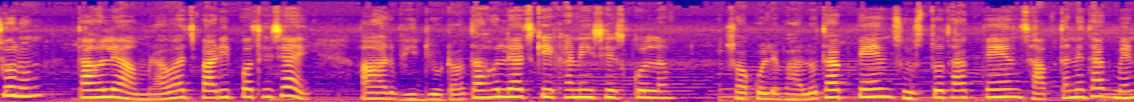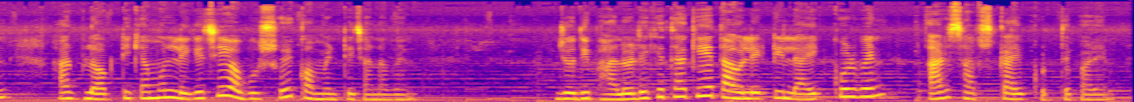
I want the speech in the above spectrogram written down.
চলুন, তাহলে আমরাও আজ বাড়ির পথে যাই। আর ভিডিওটাও তাহলে আজকে এখানেই শেষ করলাম। সকলে ভালো থাকবেন, সুস্থ থাকবেন, সাবধানে থাকবেন। আর ব্লগটি কেমন লেগেছে অবশ্যই কমেন্টে জানাবেন। যদি ভালো লেগে থাকে, তাহলে একটি লাইক করবেন আর সাবস্ক্রাইব করতে পারেন।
